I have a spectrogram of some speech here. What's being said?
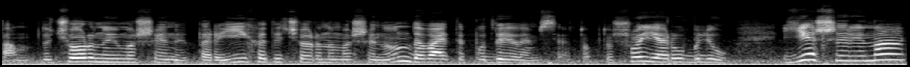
Там до чорної машини, переїхати чорну машину. Ну, давайте подивимося. Тобто, що я роблю? Є ширина,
